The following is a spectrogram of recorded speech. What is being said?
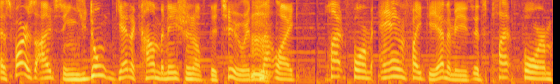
as far as i've seen you don't get a combination of the two it's hmm. not like platform and fight the enemies it's platform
